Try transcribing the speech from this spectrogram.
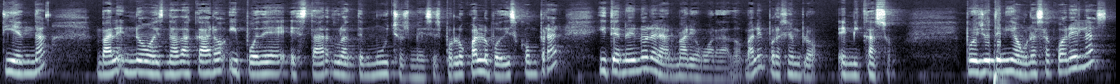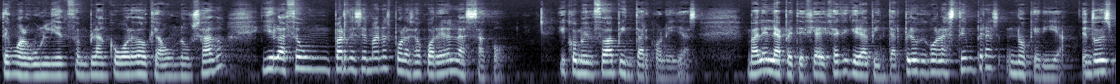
tienda, ¿vale? No es nada caro y puede estar durante muchos meses, por lo cual lo podéis comprar y tenerlo en el armario guardado, ¿vale? Por ejemplo, en mi caso, pues yo tenía unas acuarelas, tengo algún lienzo en blanco guardado que aún no he usado, y él hace un par de semanas por las acuarelas las sacó y comenzó a pintar con ellas. ¿Vale? Le apetecía, decía que quería pintar, pero que con las témperas no quería. Entonces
